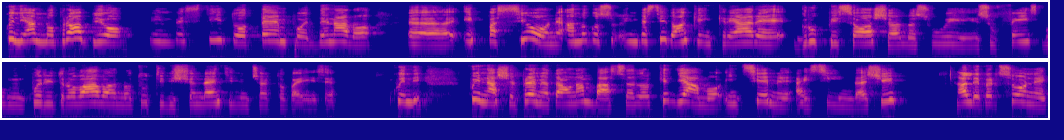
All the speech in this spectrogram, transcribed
quindi hanno proprio investito tempo e denaro eh, e passione, hanno investito anche in creare gruppi social sui, su Facebook in cui ritrovavano tutti i discendenti di un certo paese. Quindi qui nasce il premio Town Ambassador che diamo insieme ai sindaci, alle persone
